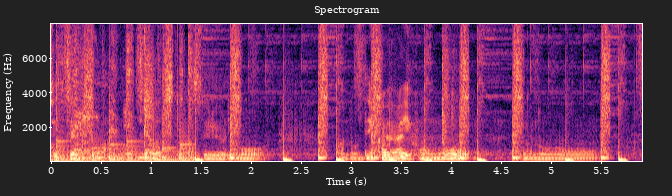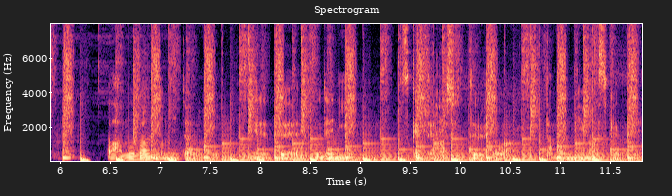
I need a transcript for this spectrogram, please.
走ってる人はあの手落ちとかするよりもあのでかい iPhone をあのアームバンドみたいのに入れて腕につけて走ってる人はたまに見ますけどね。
